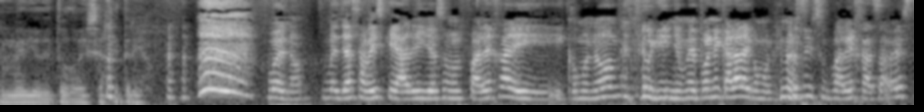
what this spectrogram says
en medio de todo ese ajetreo. Bueno, pues ya sabéis que Adri y yo somos pareja y, y como no, mete el guiño, me pone cara de como que no soy su pareja, ¿sabes?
